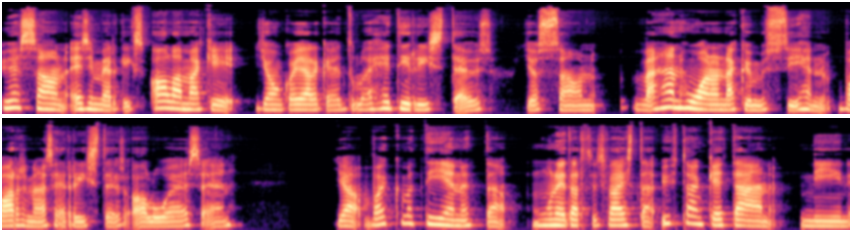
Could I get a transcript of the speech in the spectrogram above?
Yhdessä on esimerkiksi alamäki, jonka jälkeen tulee heti risteys, jossa on vähän huono näkymys siihen varsinaiseen risteysalueeseen. Ja vaikka mä tiedän, että mun ei tarvitsisi väistää yhtään ketään, niin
